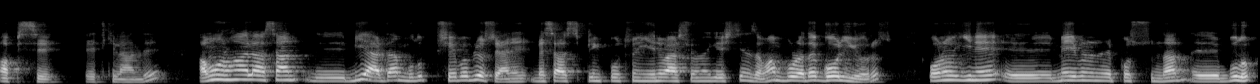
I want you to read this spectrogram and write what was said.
API'si etkilendi. Ama onu hala sen e, bir yerden bulup şey yapabiliyorsun. Yani mesela Spring Boot'un yeni versiyonuna geçtiğin zaman burada gol yiyoruz. onu yine e, Maven'ın reposundan e, bulup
